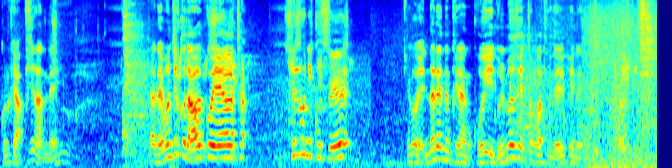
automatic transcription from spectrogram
그렇게 아프진 않네. 자 네 번째 거 나올 거예요. 타, 텔로니쿠스 이거 옛날에는 그냥 거의 놀면서 했던 것 같은데 1패는. 그럴 수 있어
